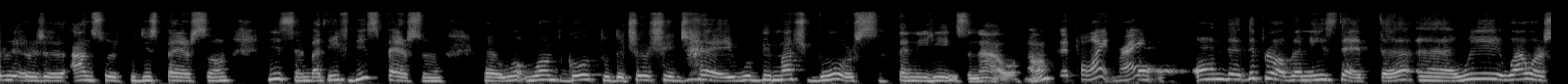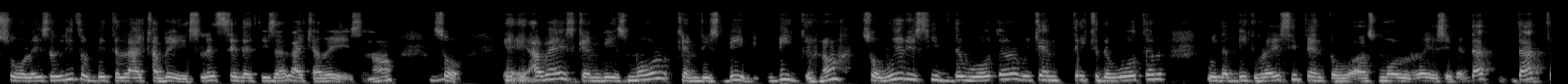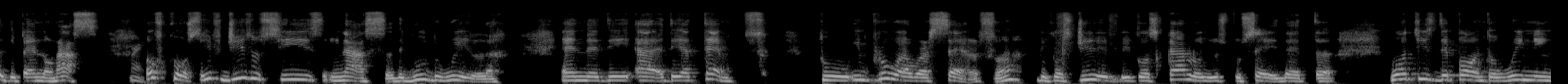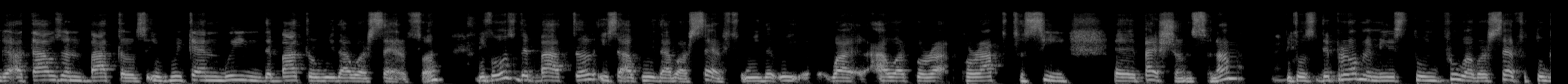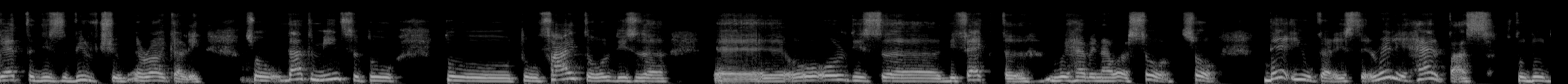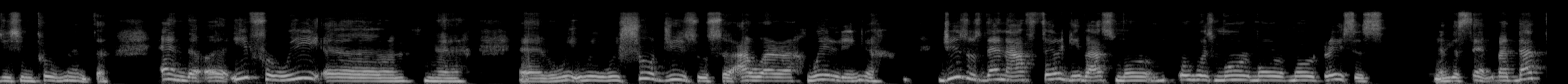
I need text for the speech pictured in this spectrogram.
answer to this person, listen, but if this person uh, won't go to the church day, it would be much worse than he is now. Oh, Good point, right? And the problem is that uh, we, our soul is a little bit like a vase. Let's say that is like a vase, no? Mm-hmm. So a vase can be small, can be big, big, no? So we receive the water, we can take the water with a big recipient or a small recipient. That that depends on us. Right. Of course, if Jesus sees in us the goodwill and the uh, the attempt to improve ourselves because because Carlo used to say that uh, what is the point of winning a thousand battles if we can win the battle with ourselves because the battle is up with ourselves with, with our corrupt, corrupt sin uh, passions no? Because the problem is to improve ourselves to get this virtue heroically. So that means to to to fight all these uh, all these uh, defects we have in our soul. So the Eucharist really help us to do this improvement. And uh, if we, uh, uh, we, we, we show Jesus our willing, Jesus then after give us more, always more, more, more graces. Understand? But that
